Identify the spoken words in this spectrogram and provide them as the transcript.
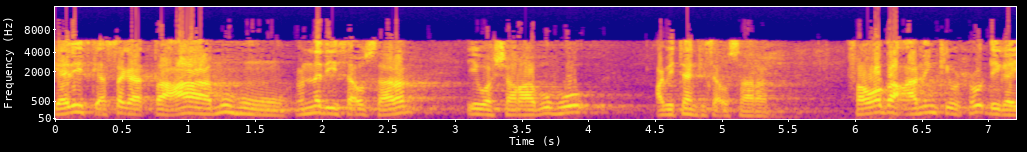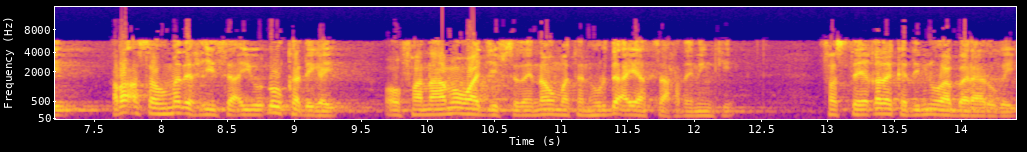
gaadiidka asaga acaamuhu cunadiisa u saaran iyo wa cabitaankiisa u saaran. Fa wadaca ninkii wuxuu dhigay ra'sahu madaxiisa ayuu dhulka dhigay oo fanaamo waa jiifsaday nawmatan hurdo ayaad saaxday ninkii. Fastayqada kadibna waa baraarugay.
